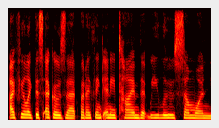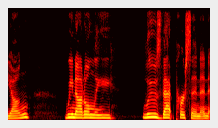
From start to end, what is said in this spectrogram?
I feel like this echoes that, but I think any time that we lose someone young, we not only lose that person and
